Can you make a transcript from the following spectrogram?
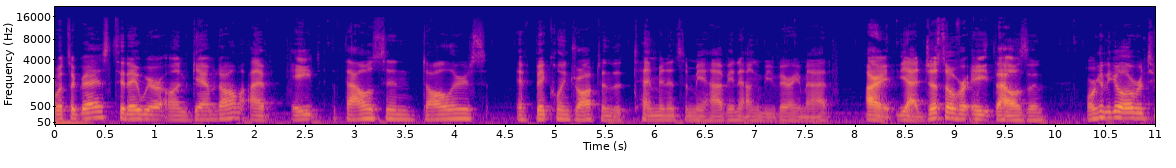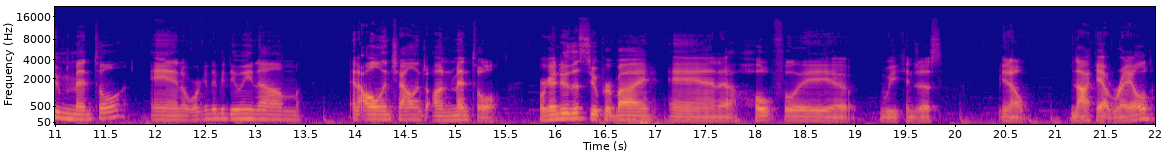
what's up guys? Today we are on Gamdom. I have $8,000. If Bitcoin dropped in the 10 minutes of me having it, I'm to be very mad. Alright, yeah, just over 8,000. We're to go over to Mental, and we're to be doing um an all-in challenge on Mental. We're to do the super buy, and hopefully we can just, you know, not get railed.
